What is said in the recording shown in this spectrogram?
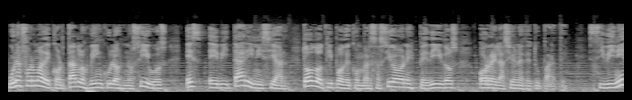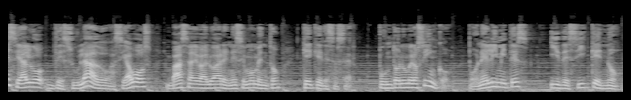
Una forma de cortar los vínculos nocivos es evitar iniciar todo tipo de conversaciones, pedidos o relaciones de tu parte. Si viniese algo de su lado hacia vos, vas a evaluar en ese momento qué quieres hacer. Punto número 5. Pone límites y decí que no.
